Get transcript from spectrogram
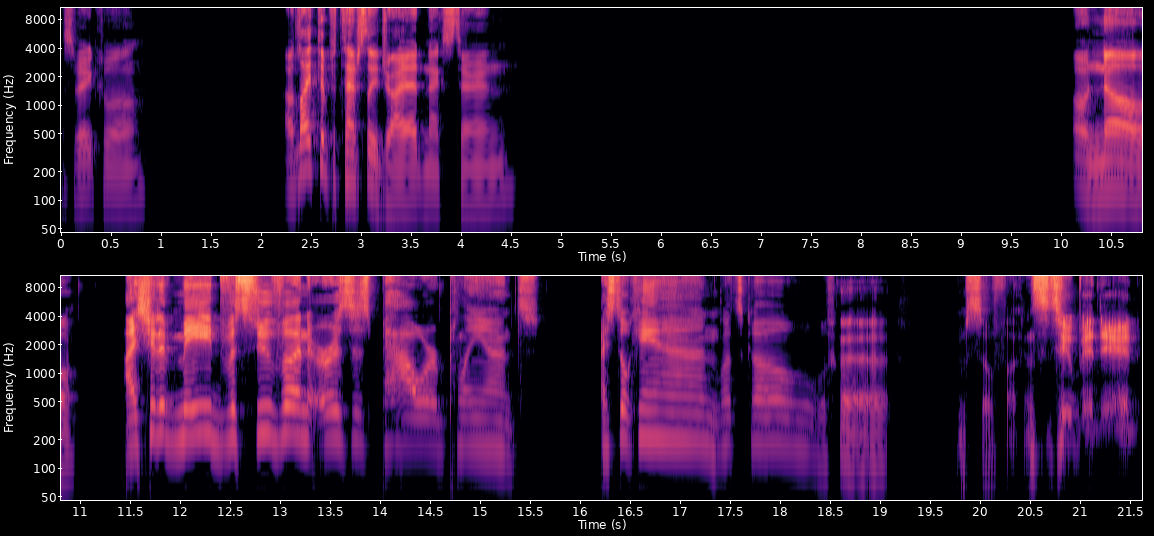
That's very cool. I would like to potentially Dryad next turn. Oh no. I should have made Vesuva and Urza's power plant. I still can. Let's go. I'm so fucking stupid, dude.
